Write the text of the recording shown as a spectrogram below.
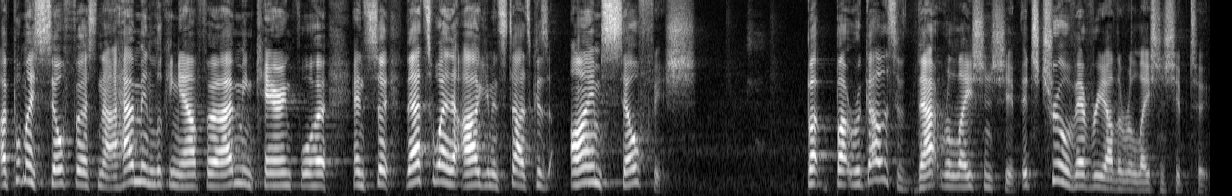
I've put myself first now. I haven't been looking out for her, I haven't been caring for her. And so that's why the argument starts because I'm selfish. But, but regardless of that relationship, it's true of every other relationship too.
